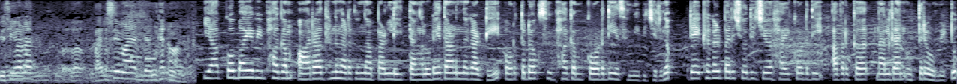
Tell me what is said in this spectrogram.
വിധികളെ പരസ്യമായ ലംഘനമാണ്. യാക്കോബായ വിഭാഗം ആരാധന നടത്തുന്ന പള്ളി തങ്ങളുടേതാണെന്ന് കാട്ടി ഓർത്തഡോക്സ് വിഭാഗം കോടതിയെ സമീപിച്ചിരുന്നു. രേഖകൾ പരിശോധിച്ച് ഹൈക്കോടതി അവർക്ക് നൽകാൻ ഉത്തരവുമിട്ടു.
